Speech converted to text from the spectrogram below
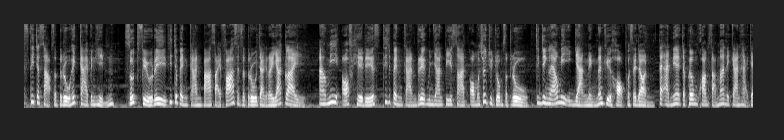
สที่จะสาบศัตรูให้กลายเป็นหินซุดฟิวรี่ที่จะเป็นการปาสายฟ้าใส่ศัตรูจากระยะไกล Army of Hades ที่จะเป็นการเรียกวิญญาณปีศาจออกมาช่วยจู่โจมศัตรู จริงๆ แล้วมีอีกอย่างหนึ่งนั่นคือหอกโพไซดอน แต่อันเนี้ยจะเพิ่มความสามารถในการหายใจ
